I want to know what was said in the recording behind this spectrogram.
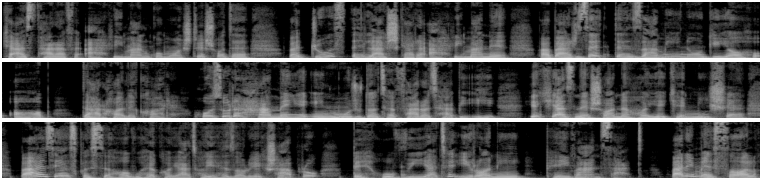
که از طرف اهریمن گماشته شده و جزء لشکر اهریمنه و بر ضد زمین و گیاه و آب در حال کاره. حضور همه این موجودات فراتبیعی یکی از نشانه هایی که میشه بعضی از قصه ها و حکایت های هزار و یک شب رو به هویت ایرانی پیوند زد. برای مثال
